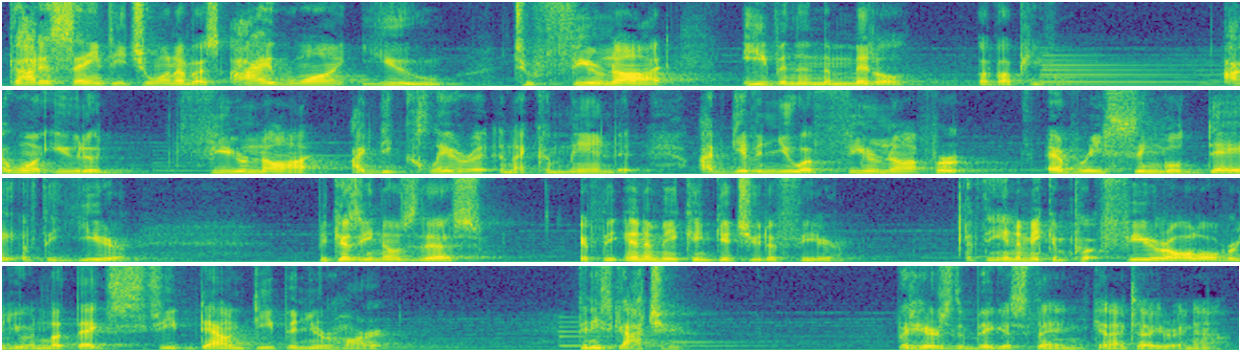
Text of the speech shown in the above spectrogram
God is saying to each one of us, I want you to fear not, even in the middle of upheaval. I want you to fear not. I declare it and I command it. I've given you a fear not for every single day of the year because He knows this if the enemy can get you to fear, if the enemy can put fear all over you and let that seep down deep in your heart, then he's got you. But here's the biggest thing, can I tell you right now?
